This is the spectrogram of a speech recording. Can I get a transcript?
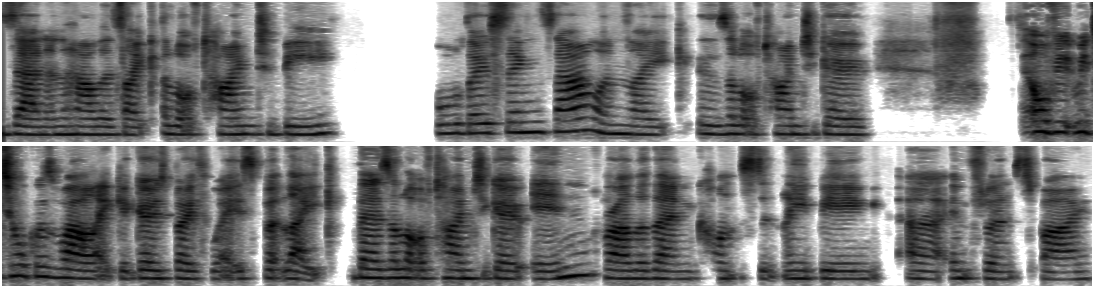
zen and how there's like a lot of time to be all those things now and like there's a lot of time to go. Obviously we talk as well like it goes both ways but like there's a lot of time to go in rather than constantly being uh, influenced by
